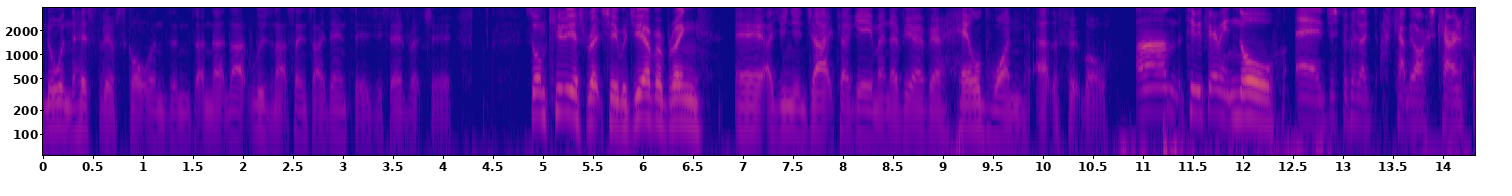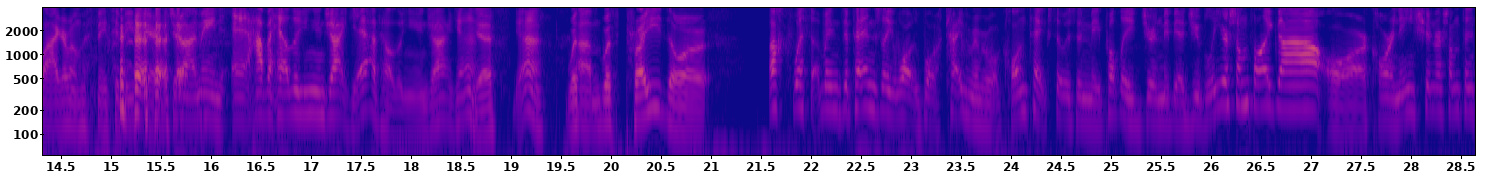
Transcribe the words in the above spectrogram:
knowing the history of Scotland and and that, that losing that sense of identity, as you said, Richie. So I'm curious, Richie, would you ever bring uh, a Union Jack to a game, and have you ever held one at the football? Um, to be fair, mate, no. Uh, just because I, I can't be arsed carrying a flag around with me. To be fair, do you know what I mean? Uh, have I held a Union Jack? Yeah, I've held a Union Jack. Yeah, Yeah. yeah. With um, with pride or Ugh, with I mean, depends like what, what I can't even remember what context it was in. Maybe probably during maybe a jubilee or something like that, or coronation or something.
